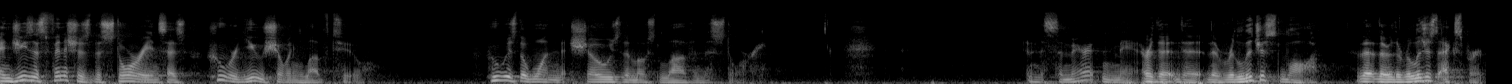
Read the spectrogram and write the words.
And Jesus finishes the story and says, Who are you showing love to? Who is the one that shows the most love in the story? And the Samaritan man, or the, the, the religious law, the, the, the religious expert,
